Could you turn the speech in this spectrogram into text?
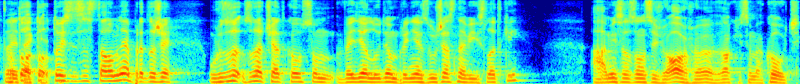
to no. je to, také... to, to, to isté sa stalo mne, pretože už zo začiatkov som vedel ľuďom priniesť úžasné výsledky a myslel som si, že oh, že, aký som ja coach.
